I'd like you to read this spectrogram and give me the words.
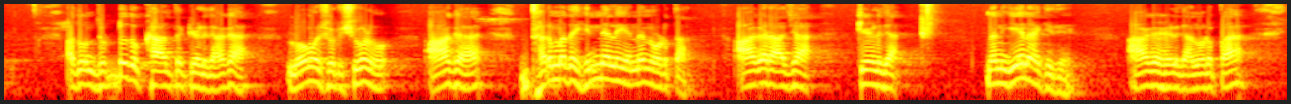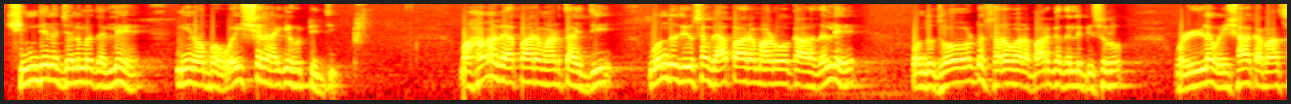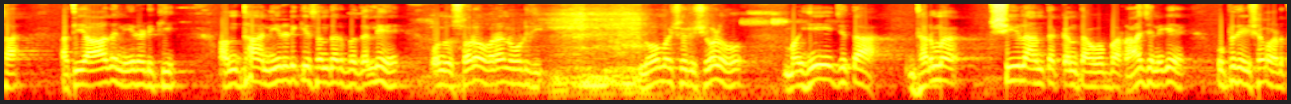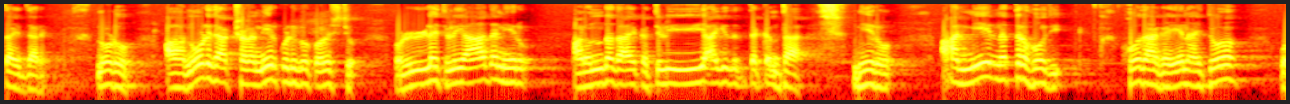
ಅದೊಂದು ದೊಡ್ಡ ದುಃಖ ಅಂತ ಕೇಳಿದಾಗ ಲೋಮಶುರುಷಿಗಳು ಋಷಿಗಳು ಆಗ ಧರ್ಮದ ಹಿನ್ನೆಲೆಯನ್ನು ನೋಡ್ತಾರೆ. ಆಗ ರಾಜ ಕೇಳಿದ, ನನಗೇನಾಗಿದೆ? ಆಗ ಹೇಳಿದ, ನೋಡಪ್ಪ, ಹಿಂದಿನ ಜನ್ಮದಲ್ಲಿ ನೀನೊಬ್ಬ ವೈಶ್ಯನಾಗಿ ಹುಟ್ಟಿದ್ದಿ. ಮಹಾ ವ್ಯಾಪಾರ ಮಾಡ್ತಾ ಇದ್ದಿ. ಒಂದು ದಿವಸ ವ್ಯಾಪಾರ ಮಾಡುವ ಕಾಲದಲ್ಲಿ ಒಂದು ದೊಡ್ಡ ಸರೋವರ ಮಾರ್ಗದಲ್ಲಿ ಬಿಸಿಲು, ಒಳ್ಳೆ ವೈಶಾಖ ಮಾಸ, ಅತಿಯಾದ ನೀರಡಿಕೆ. ಅಂಥ ನೀರಡಿಕೆ ಸಂದರ್ಭದಲ್ಲಿ ಒಂದು ಸರೋವರ ನೋಡಿದಿ ಲೋಮಶ ಋಷಿಗಳು ಮಹೀಜಿತ ಧರ್ಮಶೀಲ ಅಂತಕ್ಕಂಥ ಒಬ್ಬ ರಾಜನಿಗೆ ಉಪದೇಶ ಮಾಡ್ತಾ ಇದ್ದಾರೆ. ನೋಡು, ಆ ನೋಡಿದ ಕ್ಷಣ ನೀರು ಕುಡಿಬೇಕು ಅನಿಸ್ತು ಒಳ್ಳೆ ತಿಳಿಯಾದ ನೀರು, ಆನಂದದಾಯಕ, ತಿಳಿಯಾಗಿರ್ತಕ್ಕಂಥ ನೀರು. ಆ ನೀರಿನ ಹತ್ರ ಹೋದಿ ಹೋದಾಗ ಏನಾಯಿತು?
